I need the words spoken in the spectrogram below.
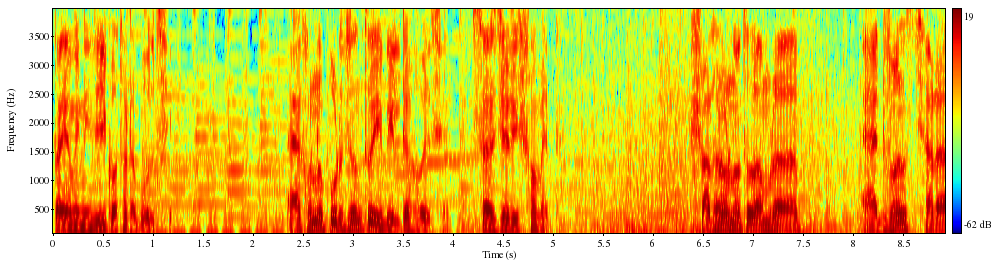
তাই আমি নিজেই কথাটা বলছি। এখনও পর্যন্ত এই বিলটা হয়েছে, সার্জারি সমেত। সাধারণত আমরা অ্যাডভান্স ছাড়া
